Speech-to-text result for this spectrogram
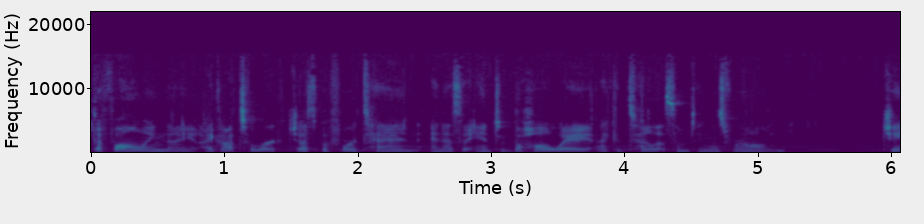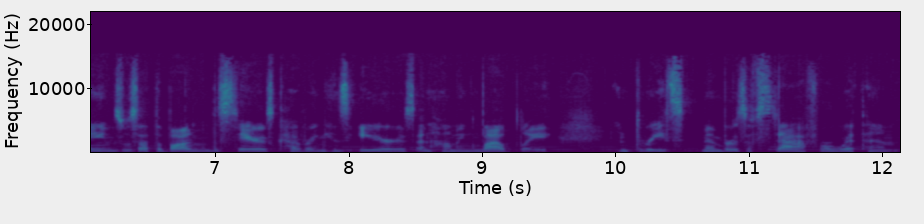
The following night, I got to work just before 10, and as I entered the hallway, I could tell that something was wrong. James was at the bottom of the stairs covering his ears and humming loudly, and three members of staff were with him.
